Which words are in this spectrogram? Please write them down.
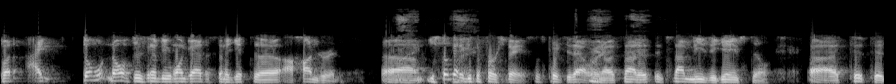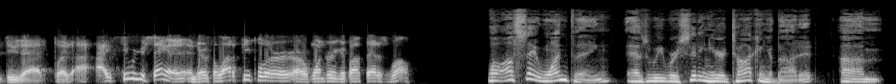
But I don't know if there's going to be one guy that's going to get to 100. Um, you still got to get to first base. Let's put it that way. You know, it's not a, it's not an easy game still uh, to to do that. But I, I see what you're saying, and there's a lot of people that are, are wondering about that as well. Well, I'll say one thing as we were sitting here talking about it. Um,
